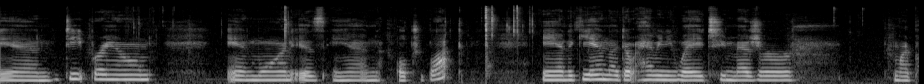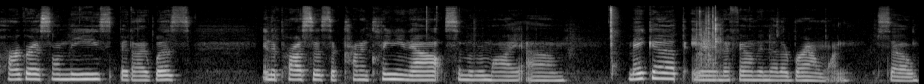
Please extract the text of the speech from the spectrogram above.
in deep brown and one is in ultra black. And again, I don't have any way to measure my progress on these, but I was in the process of kind of cleaning out some of my um, makeup and I found another brown one. So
